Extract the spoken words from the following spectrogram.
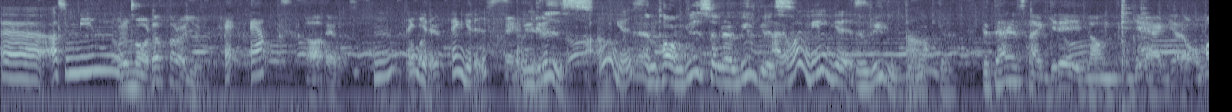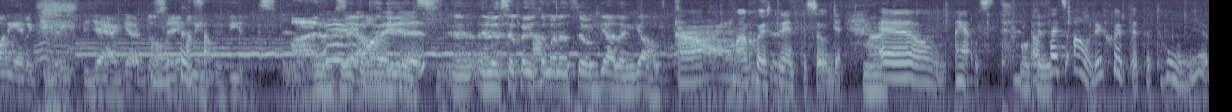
Eh, alltså min... Har du mördat några djur? Ä- Ett. Ja, ett. Mm, en, det? en gris. En gris? Ja, en gris. En tamgris eller en vild Ja, gris? det var en vild gris. En vild rackare. Det där är en sån här grej bland jägare. Om man är liksom riktig jägare, då Ja, säger man inte vildsvin. Nej, Då kan man en gris. Eh, Eller så skjuter man en sugga eller en galt. Ja, man skjuter inte suggor. Eh, helst. Jag Okej. har faktiskt aldrig skjutit ett hondjur.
